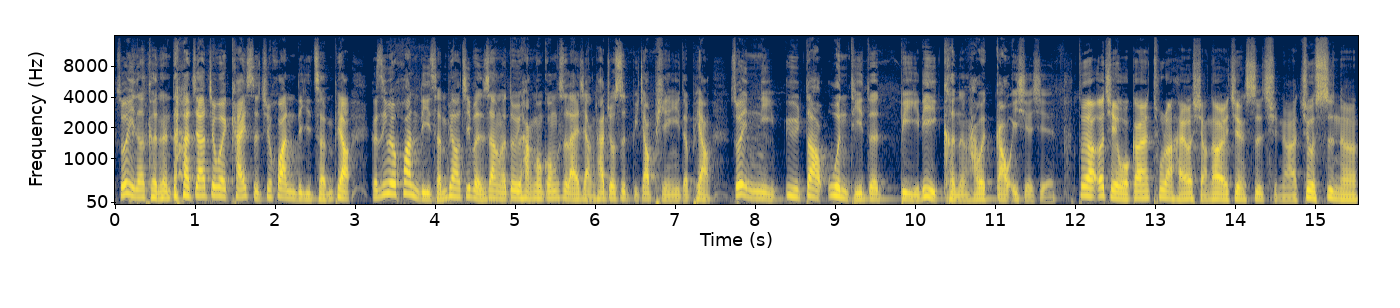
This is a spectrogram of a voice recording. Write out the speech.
所以呢，可能大家就会开始去换里程票。可是因为换里程票，基本上呢，对于航空公司来讲，它就是比较便宜的票，所以你遇到问题的比例可能还会高一些些。对啊，而且我刚才突然还有想到一件事情啊，就是呢，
